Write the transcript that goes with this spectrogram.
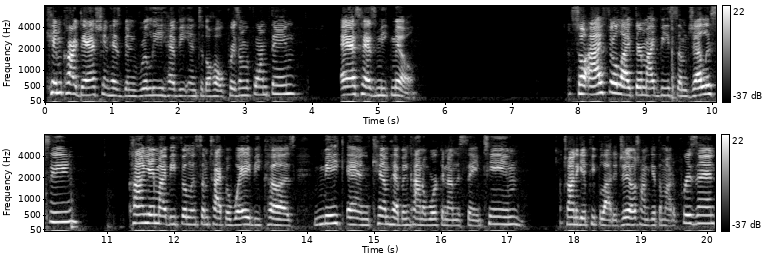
Kim Kardashian has been really heavy into the whole prison reform thing, as has Meek Mill. So I feel like there might be some jealousy. Kanye might be feeling some type of way because Meek and Kim have been kind of working on the same team, trying to get people out of jail, trying to get them out of prison.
